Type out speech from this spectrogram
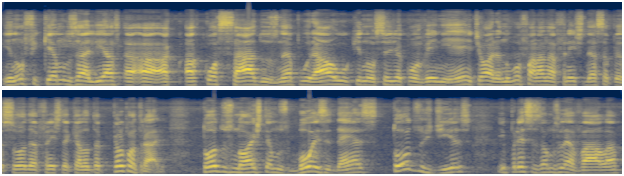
e não fiquemos ali acossados né, por algo que não seja conveniente. Olha, não vou falar na frente dessa pessoa, da frente daquela outra. Pelo contrário, todos nós temos boas ideias todos os dias e precisamos levá-la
